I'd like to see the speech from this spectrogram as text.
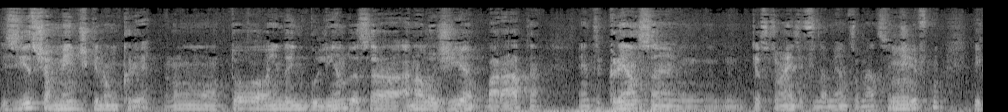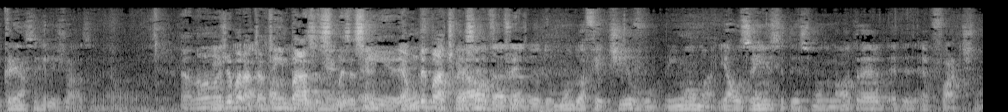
existe a mente que não crê. Eu não estou ainda engolindo essa analogia barata entre crença em questões e fundamentos do método científico e crença religiosa. Ela não, não é barata, ela tem bases, mas assim, é, um debate. O papel da- do, do mundo afetivo em uma e a ausência desse mundo na outra é, é- é forte. Né?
